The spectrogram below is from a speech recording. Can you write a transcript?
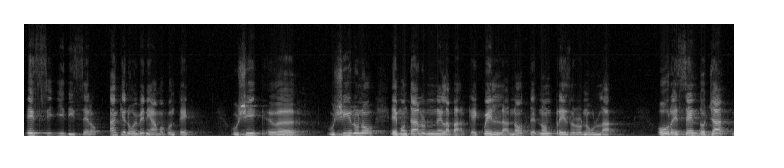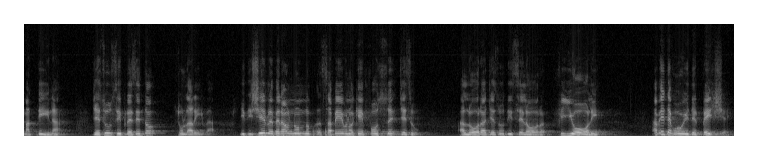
Essi gli dissero, anche noi veniamo con te. Uscì, eh, uscirono e montarono nella barca e quella notte non presero nulla. Ora, essendo già mattina, Gesù si presentò sulla riva. I discepoli però non sapevano che fosse Gesù. Allora Gesù disse loro, figliuoli, avete voi del pesce?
